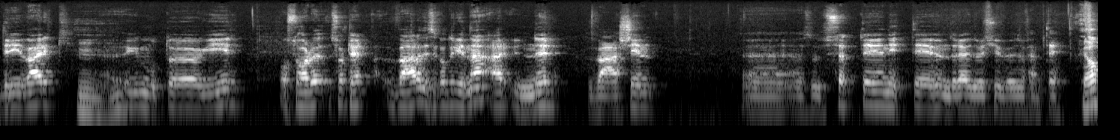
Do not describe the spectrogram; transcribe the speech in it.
drivverk, mm. motor og gir. Og så har du sortert Hver av disse kategoriene er under hver sin 70, 90, 100, 120, 150. Ja,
